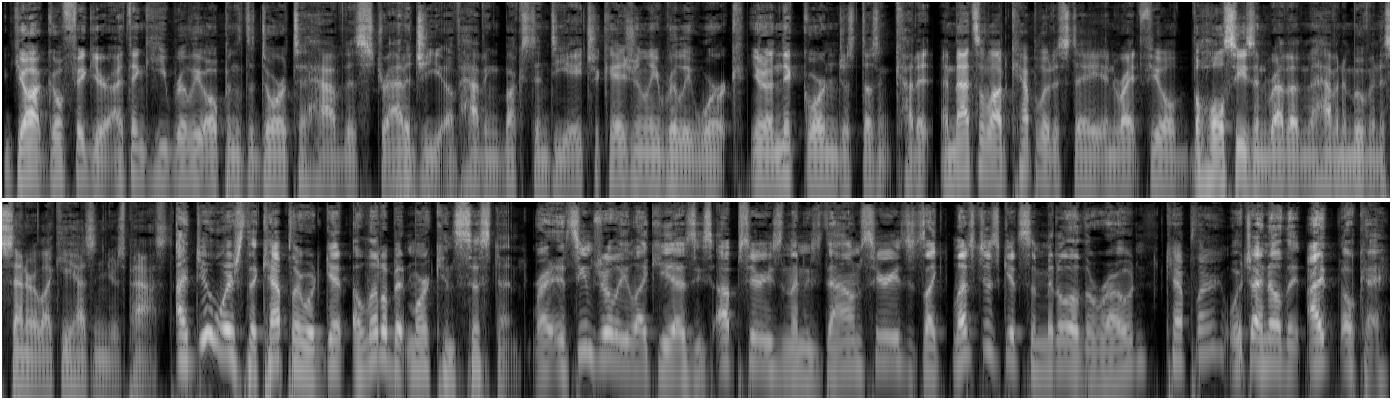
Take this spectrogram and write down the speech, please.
Yeah, go figure. I think he really opens the door to have this strategy of having Buxton DH occasionally really work. You know, Nick Gordon just doesn't cut it, and that's allowed Kepler to stay in right field the whole season rather than having to move into center like he has in years past. I do wish that Kepler would get a little bit more consistent, right? It seems really like he has these up series and then he's down series. It's like, let's just get some middle of the road Kepler, which I know that I, okay,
